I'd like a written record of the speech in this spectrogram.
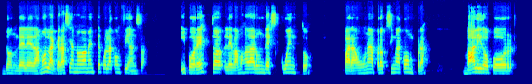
donde le damos las gracias nuevamente por la confianza y por esto le vamos a dar un descuento para una próxima compra válido por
